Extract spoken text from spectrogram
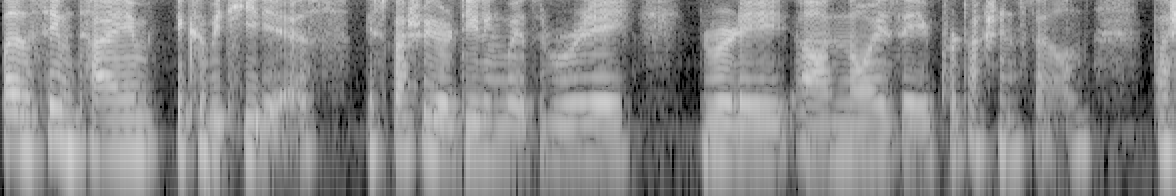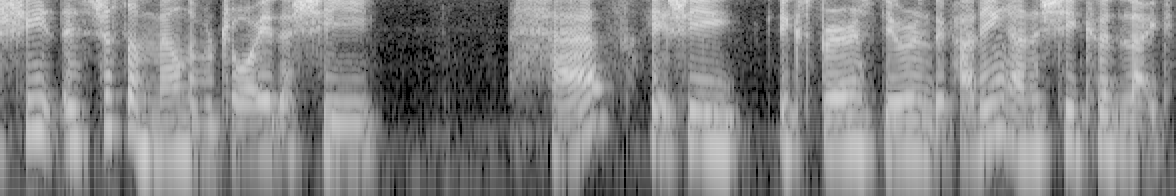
but at the same time it could be tedious, especially you're dealing with really really uh, noisy production sound. But she it's just the amount of joy that she have she experienced during the cutting, and she could like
